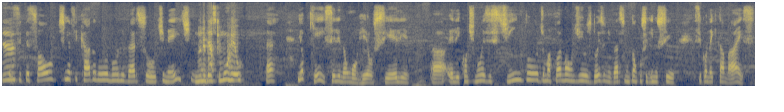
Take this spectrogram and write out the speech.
É, Esse pessoal tinha ficado no, no universo Ultimate. no universo que morreu. E ok, se ele não morreu, se ele ah, ele continua existindo de uma forma onde os dois universos não estão conseguindo se, se conectar mais.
